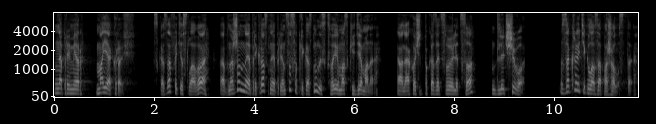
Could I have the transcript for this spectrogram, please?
Например, моя кровь. Сказав эти слова, обнаженная прекрасная принцесса прикоснулась к своей маске демона. Она хочет показать свое лицо? Для чего? Закройте глаза, пожалуйста.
